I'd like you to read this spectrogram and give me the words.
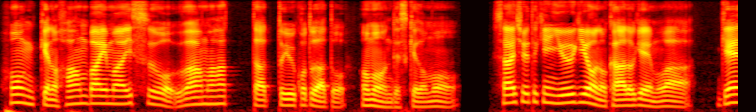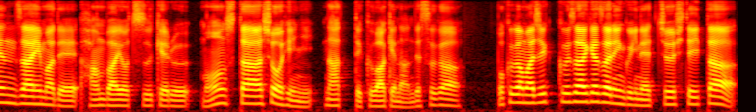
本家の販売枚数を上回ったということだと思うんですけども最終的に遊戯王のカードゲームは現在まで販売を続けるモンスター商品になっていくわけなんですが僕がマジック・ザ・ギャザリングに熱中していた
